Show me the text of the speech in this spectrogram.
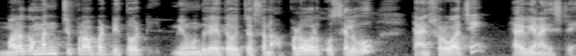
మరొక మంచి ప్రాపర్టీ తోటి మీ ముందుగా అయితే వచ్చేస్తాను. అప్పటి వరకు సెలవు. Thanks for watching have a nice day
